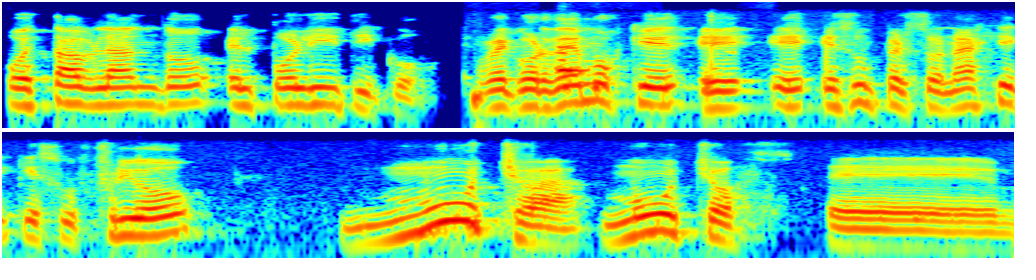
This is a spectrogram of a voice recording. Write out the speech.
o está hablando el político. Recordemos que eh, eh, es un personaje que sufrió muchas, muchos eh,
